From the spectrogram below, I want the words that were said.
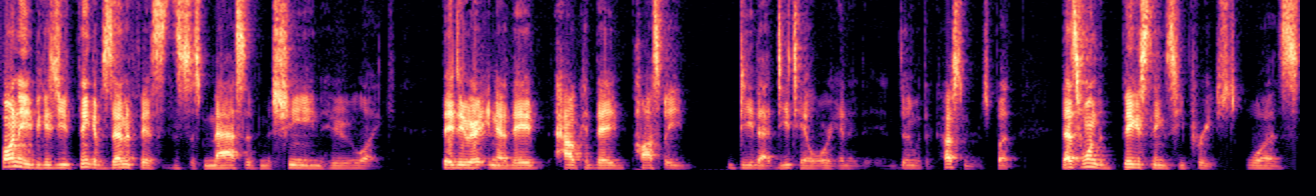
funny because you'd think of Zenefits as this massive machine who like they do it. You know, they how could they possibly be that detail oriented in dealing with their customers? But that's one of the biggest things he preached was,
